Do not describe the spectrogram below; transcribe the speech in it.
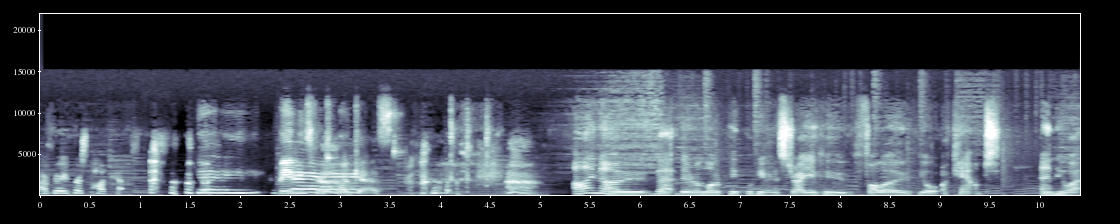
Our very first podcast. Yay! Baby's first podcast. I know that there are a lot of people here in Australia who follow your account and who are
